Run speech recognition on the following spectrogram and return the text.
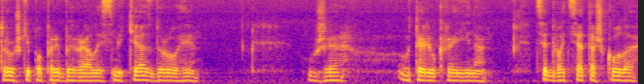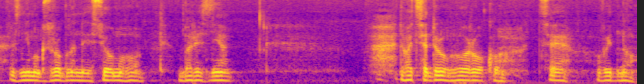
трошки поприбирали сміття з дороги, вже готель Україна. Це 20-та школа, знімок зроблений 7 березня 22-го року. Це видно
